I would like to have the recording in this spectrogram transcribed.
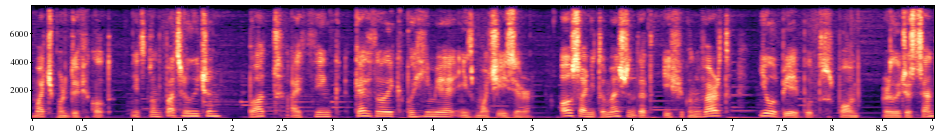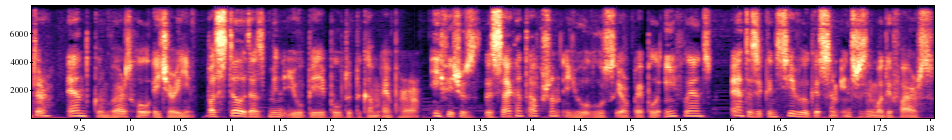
much more difficult. It's not bad religion, but I think Catholic Bohemia is much easier. Also I need to mention that if you convert, you will be able to spawn religious center and convert whole HRE, but still it doesn't mean you will be able to become emperor. If you choose the second option, you will lose your papal influence, and as you can see, you will get some interesting modifiers.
